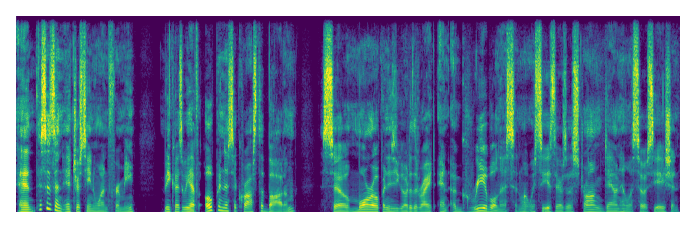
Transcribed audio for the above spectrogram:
And this is an interesting one for me because we have openness across the bottom. So more open as you go to the right and agreeableness. And what we see is there's a strong downhill association.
